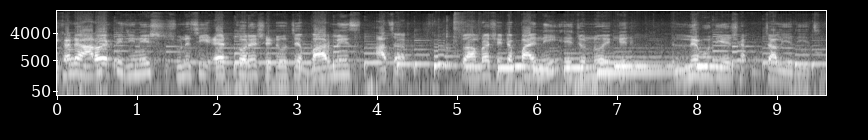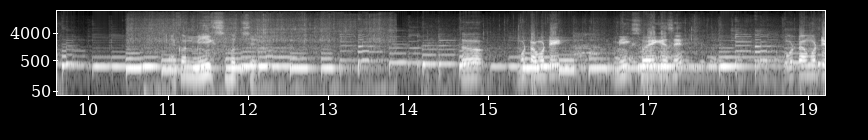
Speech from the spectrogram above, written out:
এখানে আরও একটি জিনিস শুনেছি অ্যাড করে, সেটা হচ্ছে বার্মিস আচার। তো আমরা সেটা পাইনি এই জন্য একে লেবু দিয়ে চালিয়ে দিয়েছি। এখন মিক্স হচ্ছে। তো মোটামুটি মিক্স হয়ে গেছে। মোটামুটি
